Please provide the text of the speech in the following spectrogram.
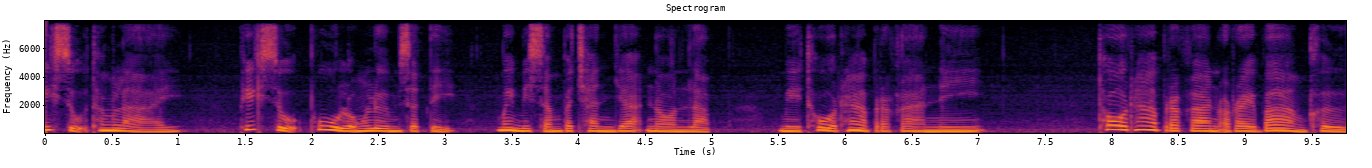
ภิกษุทั้งหลาย ภิกษุผู้หลงลืมสติไม่มีสัมปชัญญะนอนหลับ มีโทษห้าประการนี้ โทษห้าประการอะไรบ้างคือ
